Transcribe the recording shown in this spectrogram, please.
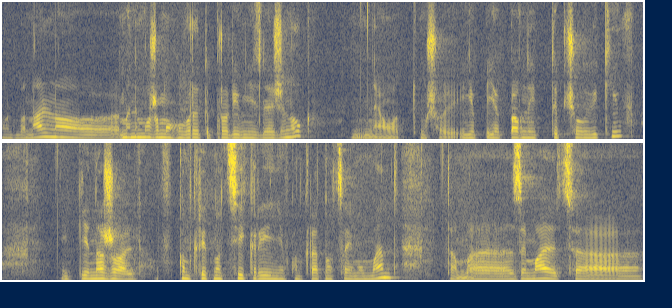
От банально е, ми не можемо говорити про рівність для жінок, е, от, тому що є, є певний тип чоловіків, які, на жаль, в конкретно цій країні, в конкретно цей момент там е, займаються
